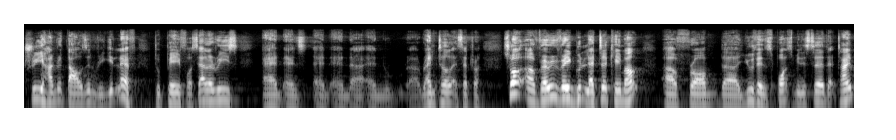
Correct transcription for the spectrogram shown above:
300,000 ringgit left to pay for salaries and, and, and, and, uh, and rental, etc. So a very, very good letter came out. Uh, from the youth and sports minister at that time,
